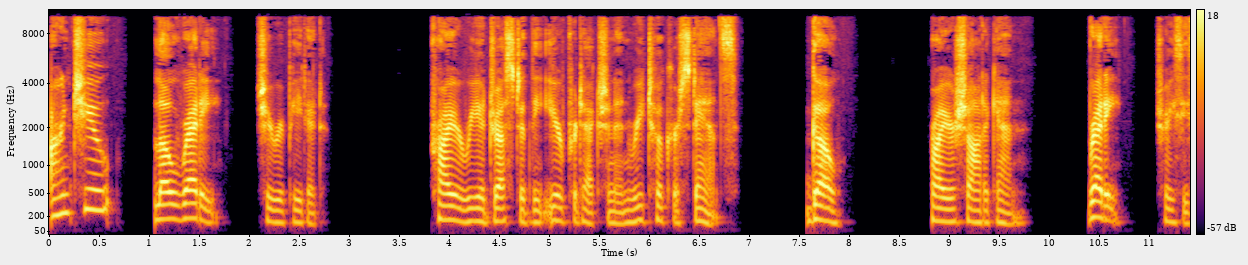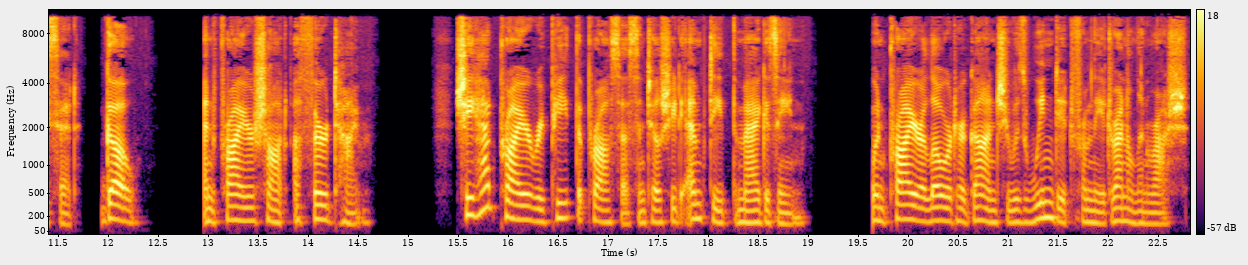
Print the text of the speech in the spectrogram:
Aren't you? Low ready, she repeated. Pryor readjusted the ear protection and retook her stance. Go. Pryor shot again. Ready, Tracy said. Go. And Pryor shot a third time. She had Pryor repeat the process until she'd emptied the magazine. When Pryor lowered her gun, she was winded from the adrenaline rush.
